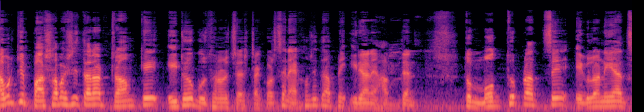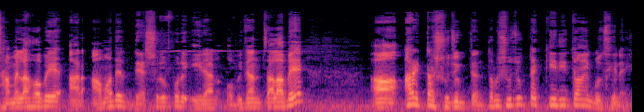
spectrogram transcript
এমনকি পাশাপাশি তারা ট্রাম্পকে এটাও বোঝানোর চেষ্টা করছেন, এখন যদি আপনি ইরানে হাত দেন, তো মধ্যপ্রাচ্যে এগুলো নিয়ে ঝামেলা হবে আর আমাদের দেশের উপরে ইরান অভিযান চালাবে। আরেকটা সুযোগ দেন। তবে সুযোগটা কি দিত আমি বুঝি নাই।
